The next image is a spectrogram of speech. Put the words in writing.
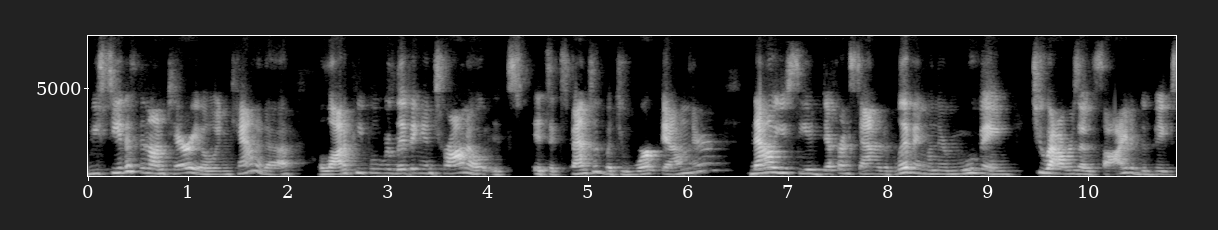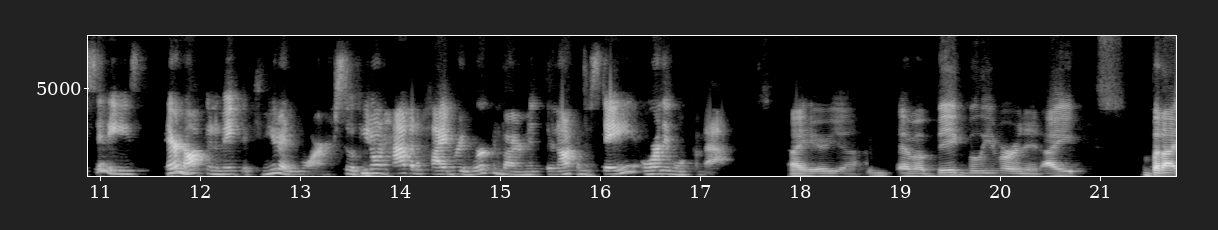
we see this in Ontario, in Canada, a lot of people were living in Toronto. It's it's expensive, but you work down there. Now you see a different standard of living when they're moving two hours outside of the big cities they're not going to make the commute anymore. So if you don't have a hybrid work environment, they're not going to stay or they won't come back. I hear you. I'm a big believer in it. I, but I,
